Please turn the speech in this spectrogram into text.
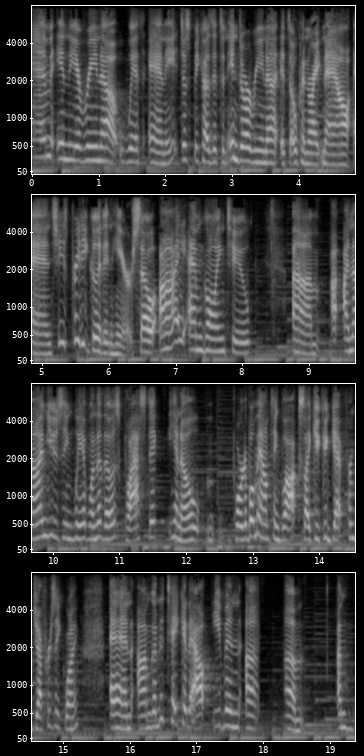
am in the arena with Annie just because it's an indoor arena. It's open right now, and she's pretty good in here. So I am going to, um, and I'm using, we have one of those plastic, you know, portable mounting blocks like you can get from Jeffers Equine. And I'm going to take it out even, uh, um, I'm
